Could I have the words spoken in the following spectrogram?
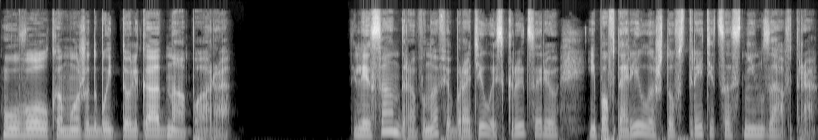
«У волка может быть только одна пара», Лиссандра вновь обратилась к рыцарю и повторила, что встретится с ним завтра.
